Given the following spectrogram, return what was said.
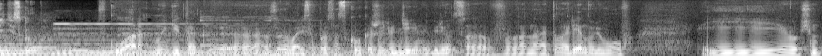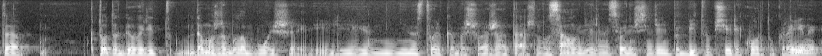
Витископ. В кулуарах многие так э, задавались вопросом, сколько же людей наберется в, на эту арену Львов. И, в общем-то, кто-то говорит, да можно было больше, или не настолько большой ажиотаж. Но на самом деле на сегодняшний день побит вообще рекорд Украины.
